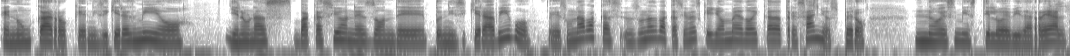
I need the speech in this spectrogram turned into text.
en un carro que ni siquiera es mío y en unas vacaciones donde pues ni siquiera vivo. Es, una es unas vacaciones que yo me doy cada tres años, pero no es mi estilo de vida real.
